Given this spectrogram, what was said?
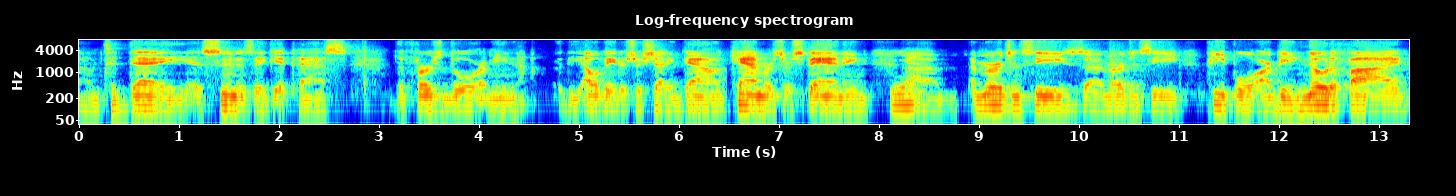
um, today, as soon as they get past the first door, I mean, the elevators are shutting down, cameras are spanning, yeah. um, emergencies, uh, emergency people are being notified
